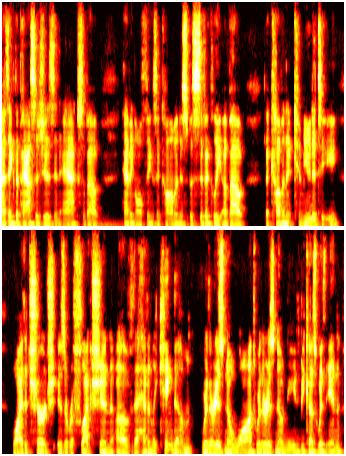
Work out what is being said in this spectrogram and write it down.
I think the passages in Acts about having all things in common is specifically about the covenant community why the church is a reflection of the heavenly kingdom where there is no want, where there is no need, because within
